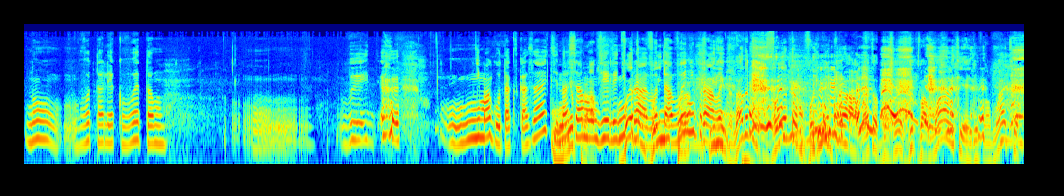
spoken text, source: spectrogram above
Ну, вот, Олег, в этом вы не могу так сказать. Не На прав. самом деле не правы. Вы да, не вы не правы. Ирина, надо было в этом вы не правы. Это дипломатия, дипломатия.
